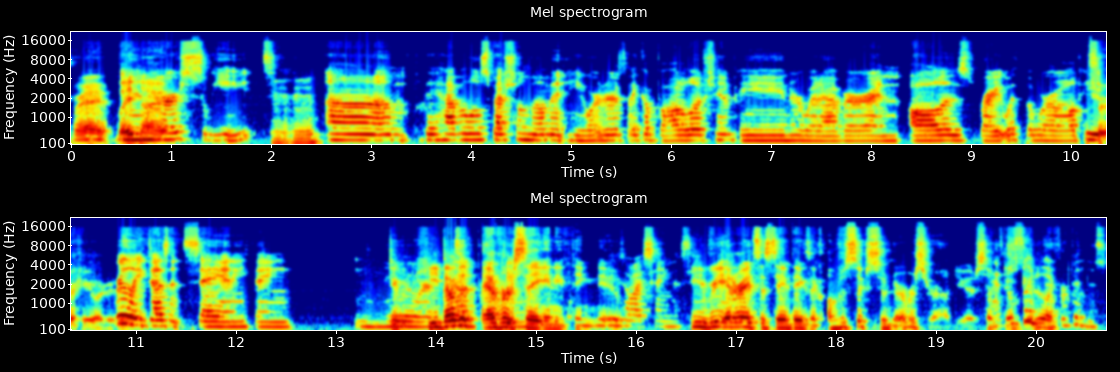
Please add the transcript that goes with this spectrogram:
Right, late in night. her suite. Mm-hmm. Um, they have a little special moment. He orders like a bottle of champagne or whatever, and all is right with the world. He Sure, he ordered. it. really doesn't say anything dude, he doesn't ever say anything new. He's always saying the same. He thing. reiterates the same things, like I'm just like so nervous around you. It's like I've don't just get like it, like never been this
